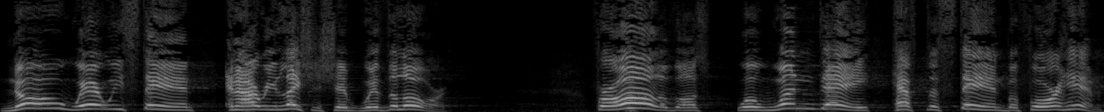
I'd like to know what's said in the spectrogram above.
know where we stand in our relationship with the Lord. For all of us will one day have to stand before Him.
